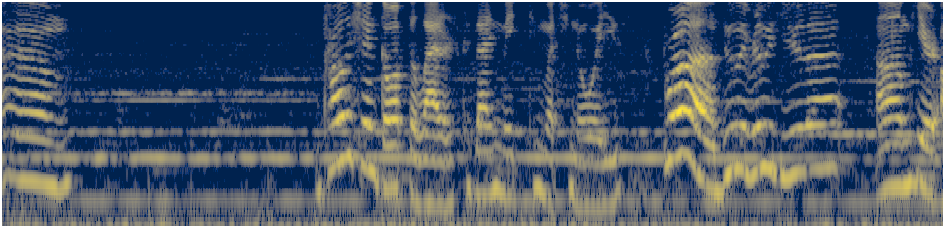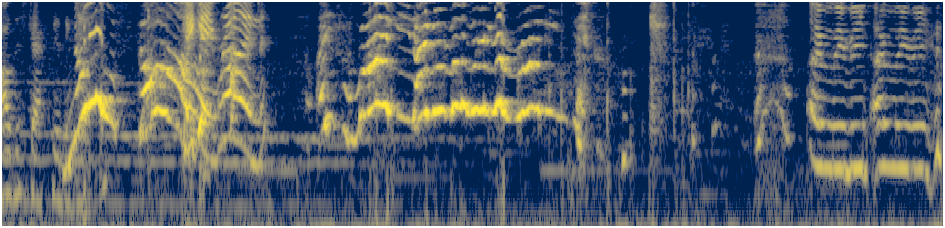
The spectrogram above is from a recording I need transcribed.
Um, probably shouldn't go up the ladders because that'd make too much noise. Bruh, do they really hear that? Um, here, I'll distract it. Again. No, stop! KK, run! It's lagging! I don't know where you're running to! I'm leaving, I'm leaving.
